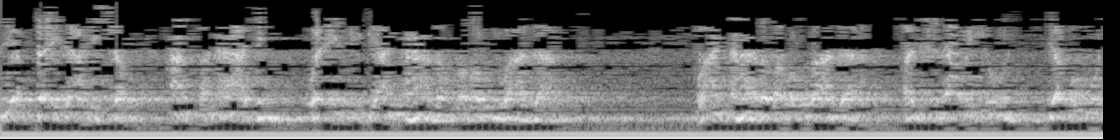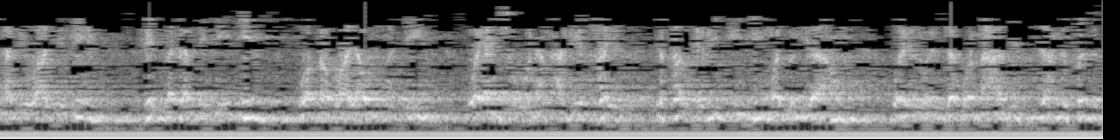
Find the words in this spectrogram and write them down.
ليبتعد عن الشر عن قناعة وعلم بأن هذا ضرر وأذى. وأن هذا وأذى الإسلاميون يقومون بواجبهم خدمة لدينهم وقضايا أمتهم وينشرون ما فيه الخير بخلق في دينهم ودنياهم ويرزقون مع الإسلام صدق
